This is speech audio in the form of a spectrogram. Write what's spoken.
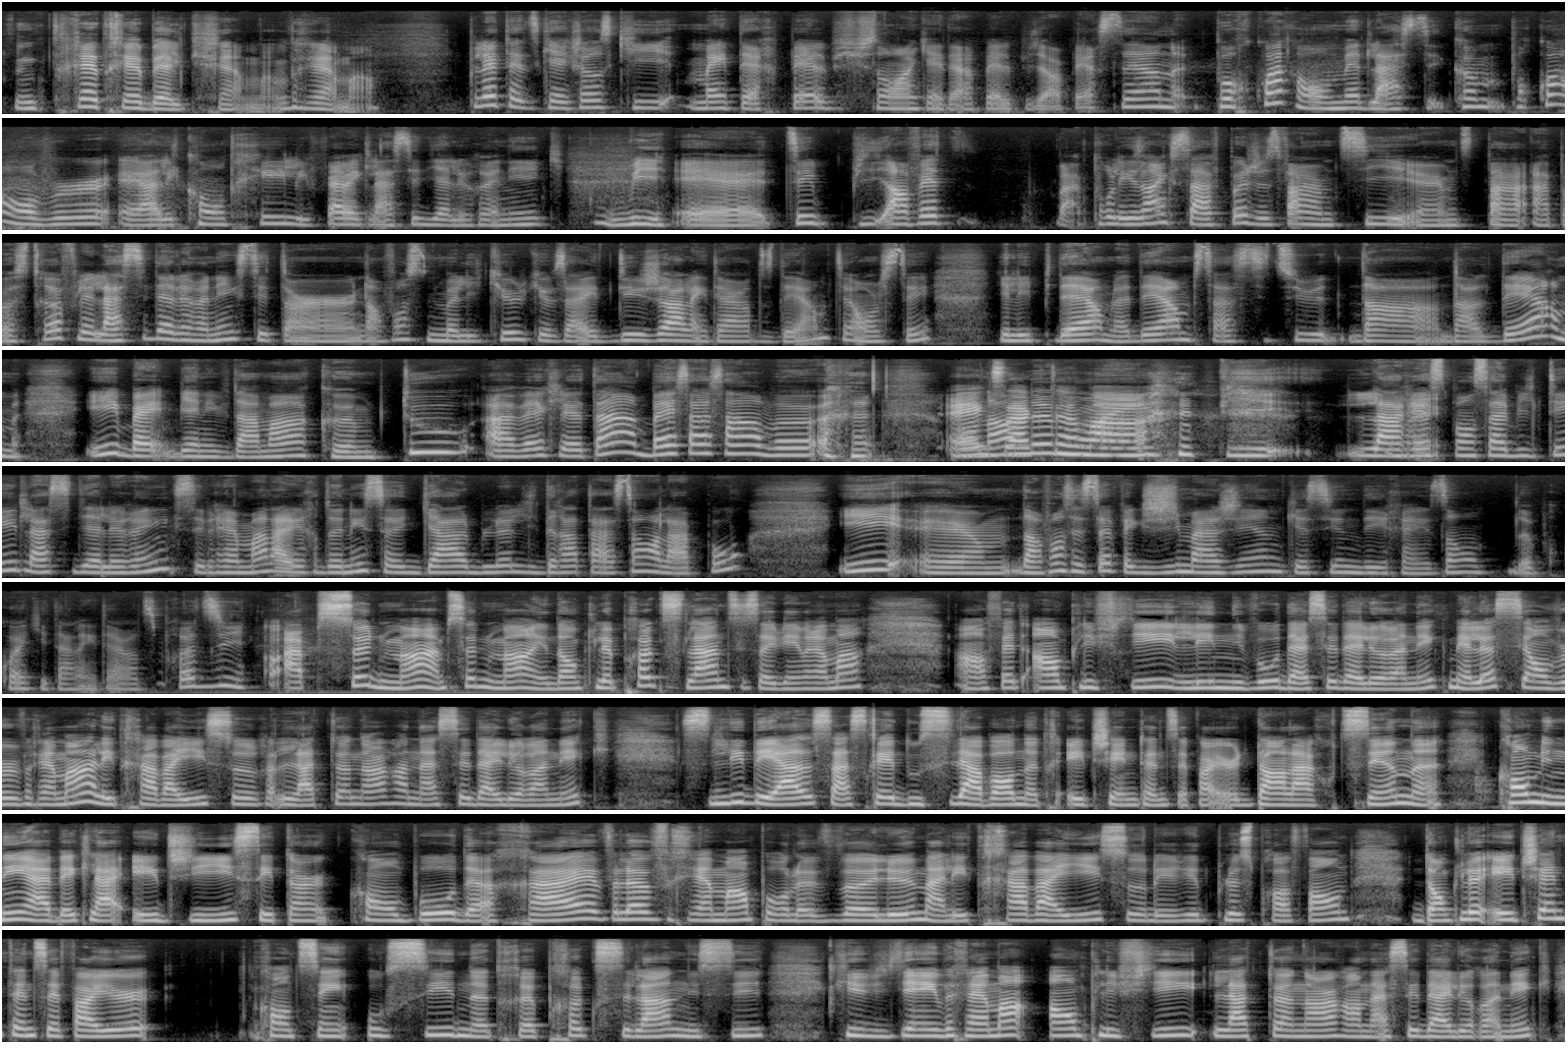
C'est une très, très belle crème, vraiment. Puis là, tu as dit quelque chose qui m'interpelle, puis souvent qui interpelle plusieurs personnes. Pourquoi on met de l'acide, comme pourquoi on veut euh, aller contrer l'effet avec l'acide hyaluronique? Oui. Euh, tu sais, puis en fait, ben, pour les gens qui ne savent pas, juste faire un petit, un petit apostrophe, l'acide hyaluronique, c'est un, c'est une molécule que vous avez déjà à l'intérieur du derme, on le sait. Il y a l'épiderme, le derme, ça se situe dans, dans le derme. Et ben, bien évidemment, comme tout avec le temps, ben, ça s'en va. Exactement. Puis la responsabilité de l'acide hyaluronique, c'est vraiment d'aller redonner ce galbe-là, l'hydratation à la peau. Et euh, dans le fond, c'est ça. Fait que j'imagine que c'est une des raisons de pourquoi il est à l'intérieur du produit. Absolument, absolument. Et donc, le Proxylane, ça vient vraiment, en fait, amplifier les niveaux d'acide hyaluronique. Mais là, si on veut vraiment aller travailler sur la teneur en acide hyaluronique, l'idéal, ça serait aussi d'avoir notre HA Intensifier dans la routine, combiné avec la AGE. C'est un combo de rêve, là, vraiment pour le volume, aller travailler sur les rides plus profondes. Donc, le HA Intensifier contient aussi notre proxylane ici, qui vient vraiment amplifier la teneur en acide hyaluronique.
